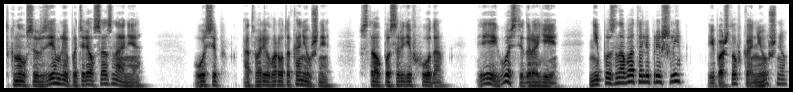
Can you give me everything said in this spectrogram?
ткнулся в землю и потерял сознание. Осип отворил ворота конюшни, встал посреди входа. «Эй, гости дорогие, не поздновато ли пришли? И по что в конюшню?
